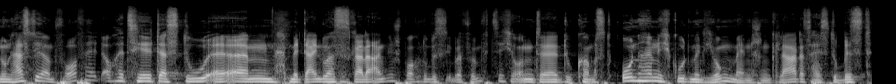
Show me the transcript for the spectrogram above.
Nun hast du ja im Vorfeld auch erzählt, dass du äh, ähm, mit deinen, du hast es gerade angesprochen, du bist über 50 und äh, du kommst unheimlich gut mit jungen Menschen klar. Das heißt, du bist,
